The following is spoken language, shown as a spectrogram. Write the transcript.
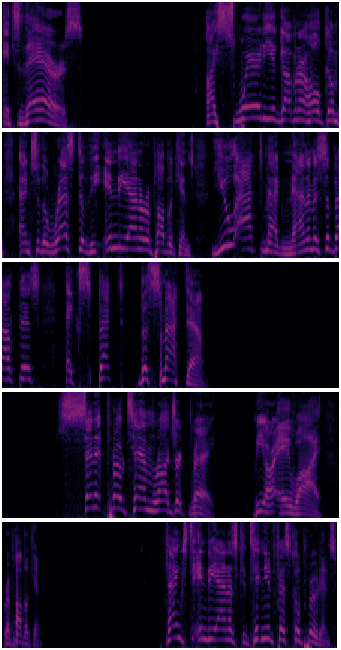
It's theirs. I swear to you, Governor Holcomb, and to the rest of the Indiana Republicans, you act magnanimous about this, expect the smackdown. Senate Pro Tem Rodric Bray, B R A Y, Republican. Thanks to Indiana's continued fiscal prudence,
